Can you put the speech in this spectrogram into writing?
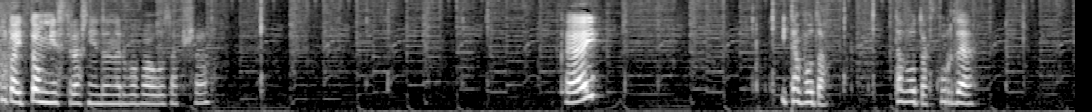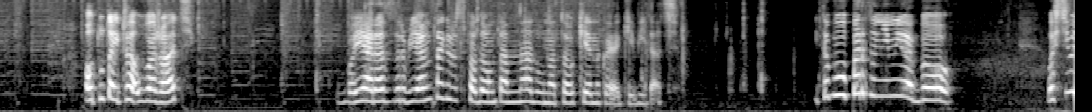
Tutaj to mnie strasznie denerwowało zawsze. Okej. Okay. I ta woda. Ta woda, kurde. O, tutaj trzeba uważać. Bo ja raz zrobiłam tak, że spadłam tam na dół na to okienko, jakie widać. I to było bardzo niemiłe, bo właściwie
